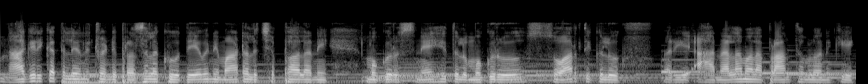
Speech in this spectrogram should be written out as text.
నాగరికత లేనటువంటి ప్రజలకు దేవుని మాటలు చెప్పాలని ముగ్గురు స్నేహితులు ముగ్గురు స్వార్థికులు మరి ఆ నల్లమల ప్రాంతంలోనికి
